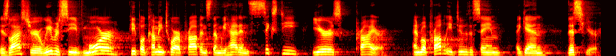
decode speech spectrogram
is last year we received more people coming to our province than we had in 60 years prior. And we'll probably do the same again this year.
